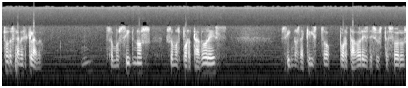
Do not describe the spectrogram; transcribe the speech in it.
Todo está mezclado. Somos signos, somos portadores, signos de Cristo, portadores de sus tesoros,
